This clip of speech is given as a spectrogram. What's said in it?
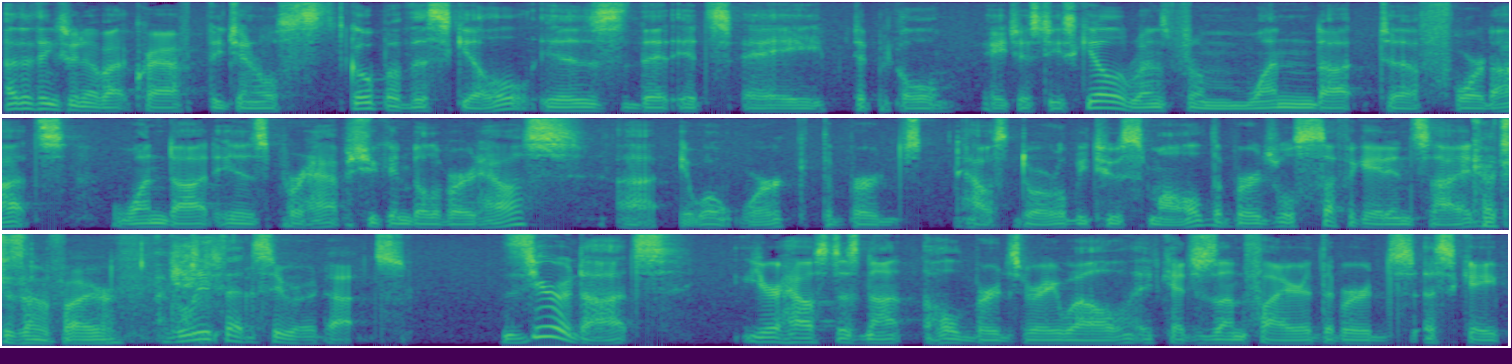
Other things we know about craft, the general scope of the skill is that it's a typical HSD skill, runs from one dot to four dots. One dot is perhaps you can build a birdhouse. Uh, it won't work. The bird's house door will be too small. The birds will suffocate inside. Catches on fire. I believe that's zero dots. Zero dots, your house does not hold birds very well. It catches on fire. The birds escape.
